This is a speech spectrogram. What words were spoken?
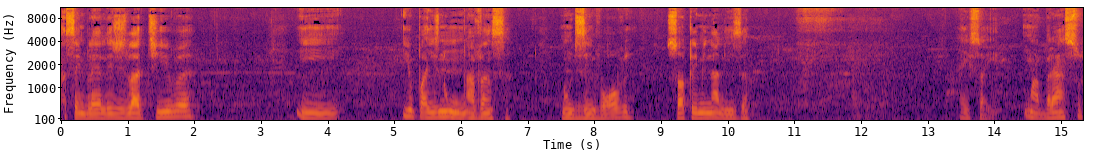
Assembleia Legislativa e, e o país não avança, não desenvolve, só criminaliza. É isso aí. Um abraço.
